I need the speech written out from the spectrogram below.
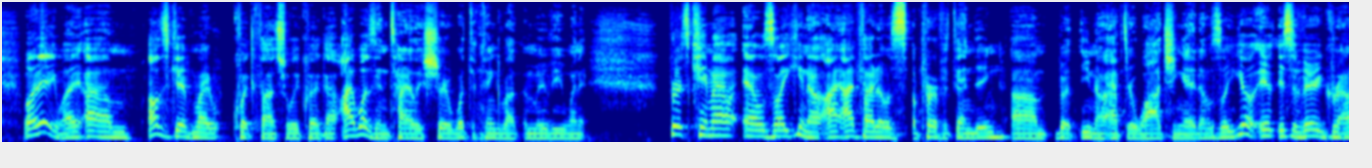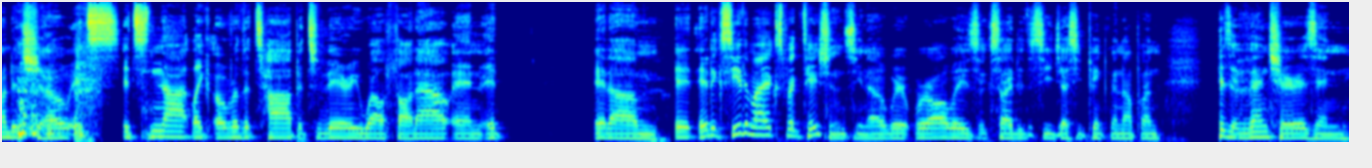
well, anyway, um, I'll just give my quick thoughts really quick. Uh, I wasn't entirely sure what to think about the movie when it first came out. And I was like, you know, I, I thought it was a perfect ending. Um, but you know, after watching it, I was like, yo, it, it's a very grounded show. It's it's not like over the top. It's very well thought out, and it it um it it exceeded my expectations. You know, we're we're always excited to see Jesse Pinkman up on his adventures and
